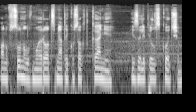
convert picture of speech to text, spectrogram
Он всунул в мой рот смятый кусок ткани и залепил скотчем,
